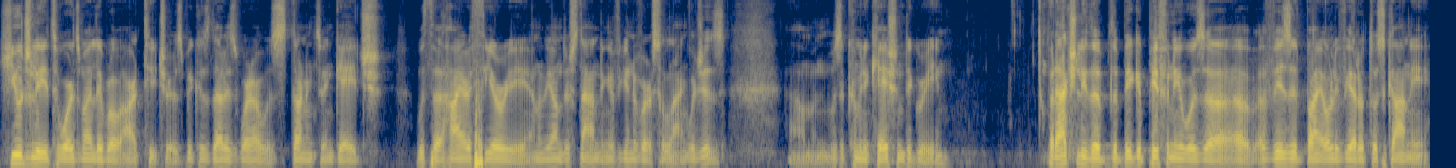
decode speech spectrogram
hugely towards my liberal art teachers because that is where I was starting to engage with the higher theory and the understanding of universal languages. Um, and it was a communication degree. But actually, the, the big epiphany was a, a visit by Oliviero Toscani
